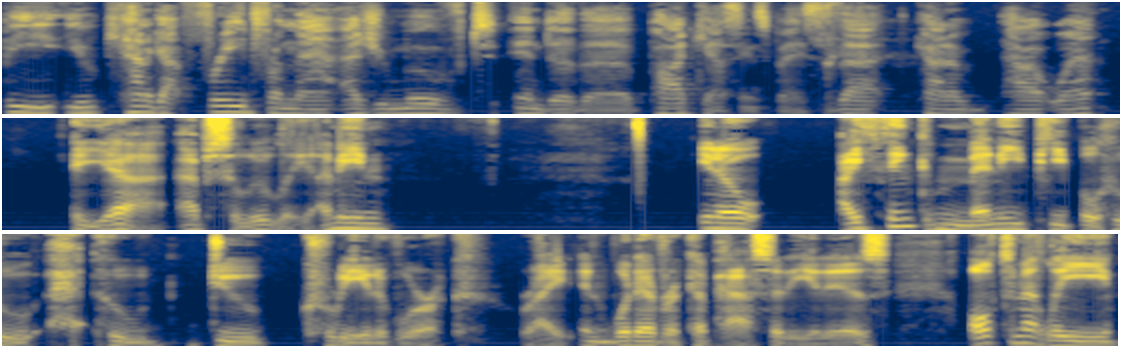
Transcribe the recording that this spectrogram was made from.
be, you kind of got freed from that as you moved into the podcasting space. Is that kind of how it went? Yeah, absolutely. I mean, you know, I think many people who who do creative work, right, in whatever capacity it is, ultimately,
